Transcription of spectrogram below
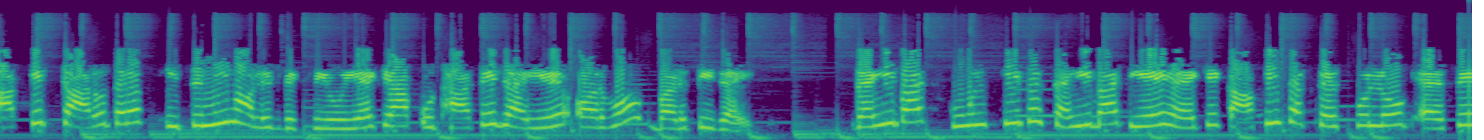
आपके चारों तरफ़ इतनी नॉलेज बिखरी हुई है कि आप उठाते जाइए और वो बढ़ती जाएगी। रही बात स्कूल की तो सही बात ये है कि काफ़ी सक्सेसफुल लोग ऐसे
